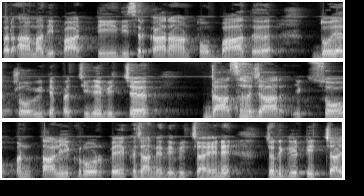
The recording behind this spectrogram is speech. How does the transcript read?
ਪਰ ਆਮ ਆਦਮੀ ਪਾਰਟੀ ਦੀ ਸਰਕਾਰ ਆਉਣ ਤੋਂ ਬਾਅਦ 2024 ਤੇ 25 ਦੇ ਵਿੱਚ 10145 ਕਰੋੜ ਰੁਪਏ ਖਜ਼ਾਨੇ ਦੇ ਵਿੱਚ ਆਏ ਨੇ। ਜਦਕਿ ਟੀਚਾ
